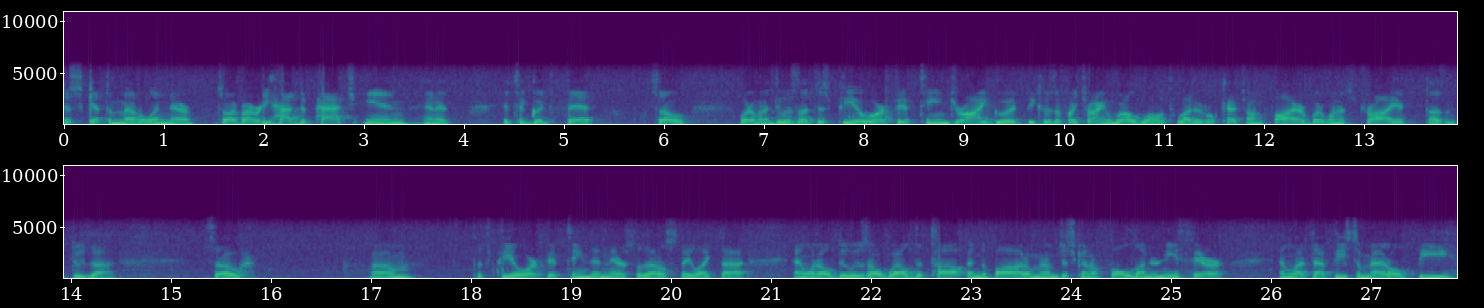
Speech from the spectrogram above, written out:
just get the metal in there. So I've already had the patch in and it, it's a good fit. So what I'm going to do is let this POR 15 dry good because if I try and weld while it's wet it'll catch on fire but when it's dry it doesn't do that. So um, that's POR 15 in there so that'll stay like that. And what I'll do is I'll weld the top and the bottom and I'm just going to fold underneath here and let that piece of metal be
